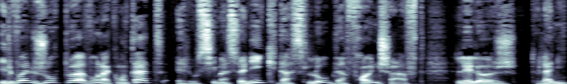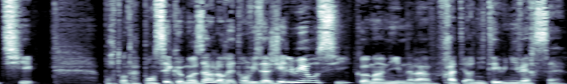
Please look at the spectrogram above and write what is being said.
il voit le jour peu avant la cantate, elle aussi maçonnique, Das Lob der Freundschaft, l'éloge de l'amitié, portant à penser que Mozart l'aurait envisagé lui aussi comme un hymne à la fraternité universelle.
